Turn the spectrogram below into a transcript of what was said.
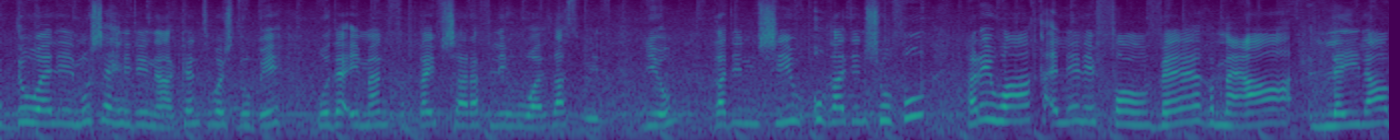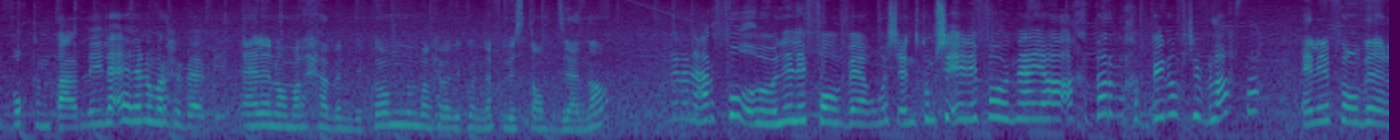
الدولي المشاهدين كنتواجدوا به ودائما في الضيف شرف اللي هو la Suisse اليوم غادي نمشيو وغادي نشوفوا رواق l'éléphant vert مع ليلى بوقنطار ليلى أهلا ومرحبا بك. أهلا ومرحبا بكم. مرحبا بكم في le stand ديالنا. خلينا نعرفوا l'éléphant vert واش عندكم شي éléphant هنايا أخضر مخبينه في شي بلاصة؟ éléphant vert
